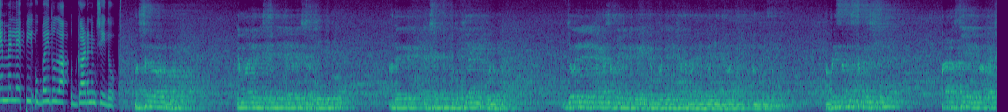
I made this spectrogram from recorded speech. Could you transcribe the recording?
M L A P Ubaidullah ഉദ്ഘാടനം ചെയ്തു. അത് പുതുക്കിയായി കൊണ്ടുപോകും ജോലി ലഭിക്കേണ്ട സമയമെങ്കിൽ ഏറ്റവും കൂടുതൽ ലഭിക്കാത്തമായ ജോലി നിലവാരം നമുക്കുണ്ട് പബ്ലിക് സർവീസ് കമ്മീഷൻ പല തസ്തികകളിലും അപേക്ഷ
